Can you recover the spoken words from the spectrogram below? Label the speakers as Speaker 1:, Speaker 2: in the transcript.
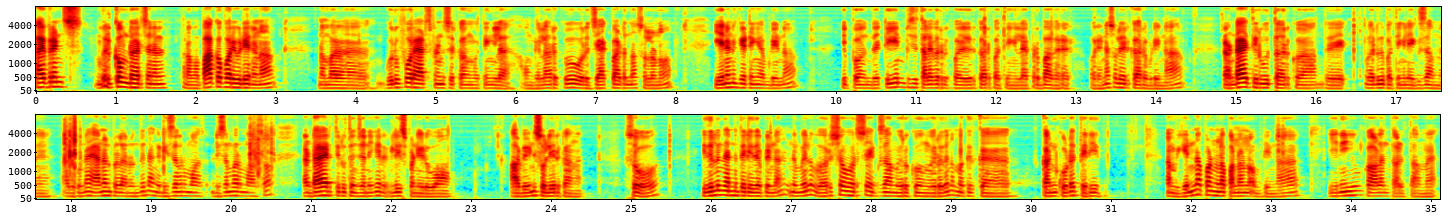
Speaker 1: Hi friends welcome to our channel இப்போ நம்ம பார்க்க போகிற வீடியோ என்னென்னா நம்ம குரு ஃபோர் ஆட்ஸ் ஃப்ரெண்ட்ஸ் இருக்காங்க பார்த்தீங்களா? அவங்க எல்லாருக்கும் ஒரு ஜாக்பாட்னு தான் சொல்லணும். என்னென்னு கேட்டிங்க அப்படின்னா இப்போ இந்த டிஎன்பிசி தலைவர் இருக்கார் பார்த்தீங்களா பிரபாகரர். அவர் என்ன சொல்லியிருக்கார் அப்படின்னா ரெண்டாயிரத்தி இருபத்தாறுக்கு அந்த வருது பார்த்தீங்களா எக்ஸாமு அதுக்குள்ள ஆனுவல் பிளான் வந்து நாங்கள் டிசம்பர் மாதம் டிசம்பர் மாதம் ரெண்டாயிரத்தி இருபத்தஞ்சு அன்றைக்கி ரிலீஸ் பண்ணிவிடுவோம் அப்படின்னு சொல்லியிருக்காங்க. ஸோ இதுலேருந்து என்ன தெரியுது அப்படின்னா இனிமேல் வருஷம் வருஷம் எக்ஸாம் இருக்குங்கிறது நமக்கு க கண் கூட தெரியுது. நம்ம என்ன பண்ணலாம் பண்ணணும் அப்படின்னா இனியும் காலம் தாழ்த்தாமல்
